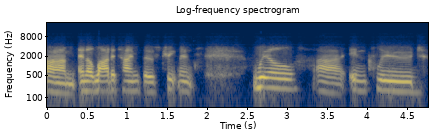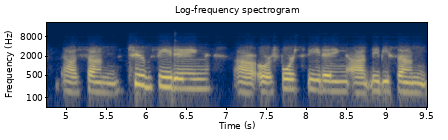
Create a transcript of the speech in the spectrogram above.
Um, and a lot of times those treatments will uh, include uh, some tube feeding uh, or force feeding, uh, maybe some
